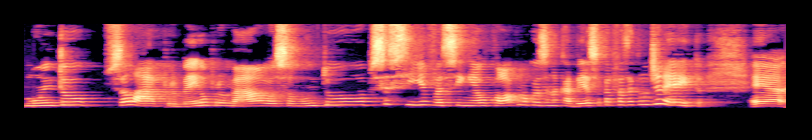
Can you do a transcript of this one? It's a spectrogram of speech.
muito, sei lá, pro bem ou pro mal, eu sou muito obsessiva, assim, eu coloco uma coisa na cabeça, eu quero fazer aquilo direito. É,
